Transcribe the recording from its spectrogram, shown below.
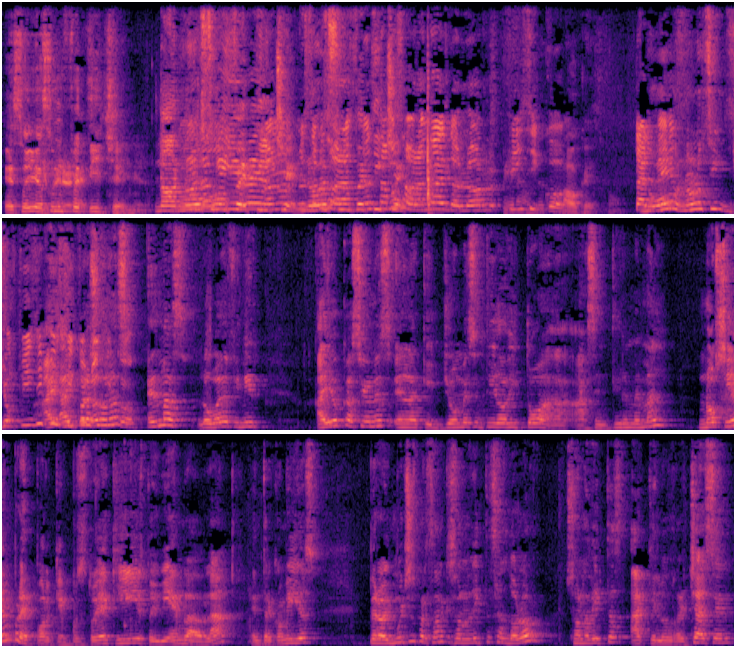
Eso ya es un fetiche. No, no, No, es un fetiche, no, es un fetiche. No estamos hablando del dolor físico. Ah, ok. Tal no, vez. no, no, sí, yo, físico hay, y hay personas, es más, lo voy a definir. Hay ocasiones en las que yo me he sentido adicto a, a sentirme mal. No siempre, porque pues estoy aquí, estoy bien, bla, bla, bla, entre comillas. Pero hay muchas personas que son adictas al dolor, son adictas a que los rechacen,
